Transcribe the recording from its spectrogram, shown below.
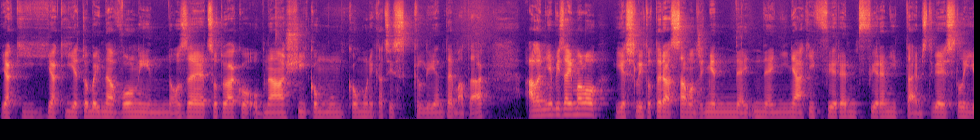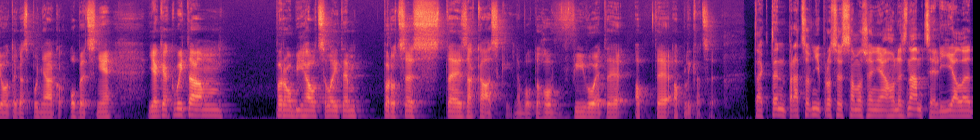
jaký, jaký je to být na volné noze, co to jako obnáší komun, komunikaci s klientem a tak. Ale mě by zajímalo, jestli to teda samozřejmě ne, není nějaký firem, firemní tajemství, a jestli jo, tak aspoň nějak obecně, jak jakoby tam probíhal celý ten proces té zakázky nebo toho vývoje té, té aplikace? Tak ten pracovní proces samozřejmě já ho neznám celý, ale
